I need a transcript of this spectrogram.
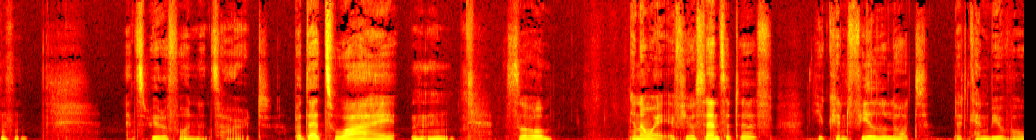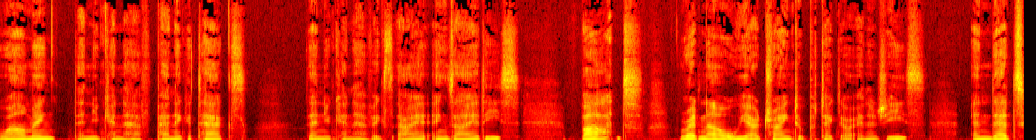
it's beautiful and it's hard. But that's why So, in a way, if you're sensitive, you can feel a lot. That can be overwhelming. Then you can have panic attacks. Then you can have anxieties. But right now, we are trying to protect our energies, and that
